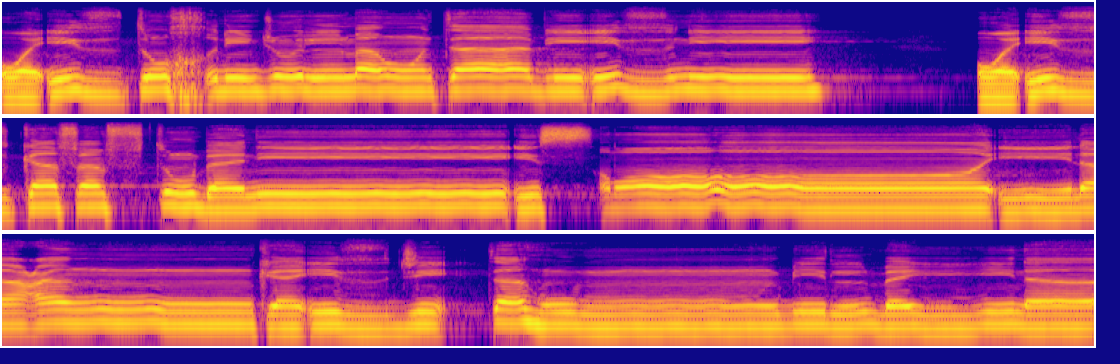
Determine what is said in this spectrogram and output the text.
وإذ تخرج الموتى بإذني. وإذ كففت بني إسرائيل عنك إذ جئتهم بالبينات.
